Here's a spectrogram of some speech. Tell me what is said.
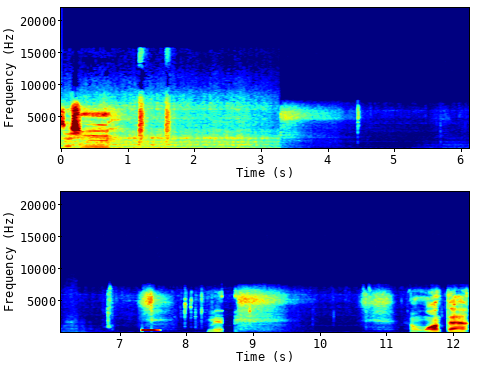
position. want that.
